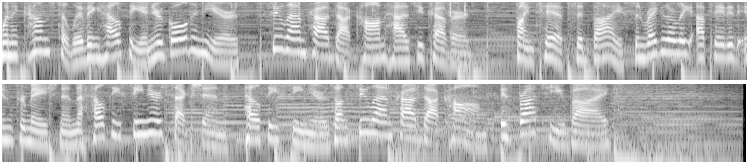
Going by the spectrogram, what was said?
When it comes to living healthy in your golden years, SiouxlandProud.com has you covered. Find tips, advice, and regularly updated information in the Healthy Seniors section. Healthy Seniors on SiouxlandProud.com is brought to you by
